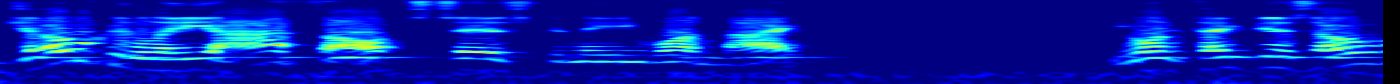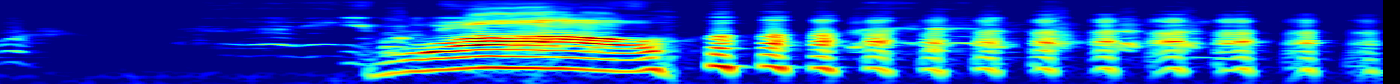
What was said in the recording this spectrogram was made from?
jokingly, I thought, says to me one night, "You want to take this over?" wow.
